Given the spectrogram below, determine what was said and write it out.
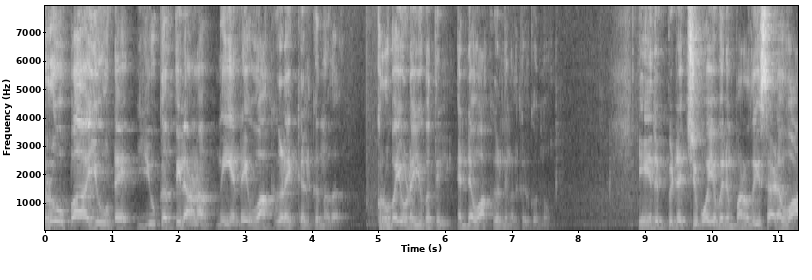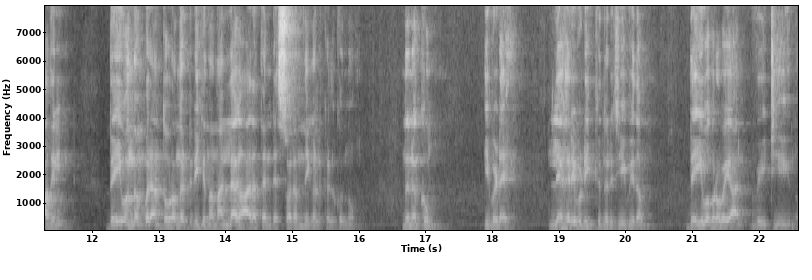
കൃപയുടെ യുഗത്തിലാണ് നീ എന്റെ വാക്കുകളെ കേൾക്കുന്നത്. കൃപയുടെ യുഗത്തിൽ എന്റെ വാക്കുകൾ നിങ്ങൾ കേൾക്കുന്നു. ഏത് പിഴച്ചുപോയവനും പറദീസയുടെ വാതിൽ ദൈവം നമ്പുരാൻ തുറന്നിട്ടിരിക്കുന്ന നല്ല കാലത്തെന്റെ സ്വരം നിങ്ങൾ കേൾക്കുന്നു. നിനക്കും ഇവിടെ ലഹരി പിടിക്കുന്നൊരു ജീവിതം ദൈവകൃപയാൽ വെയിറ്റ് ചെയ്യുന്നു.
